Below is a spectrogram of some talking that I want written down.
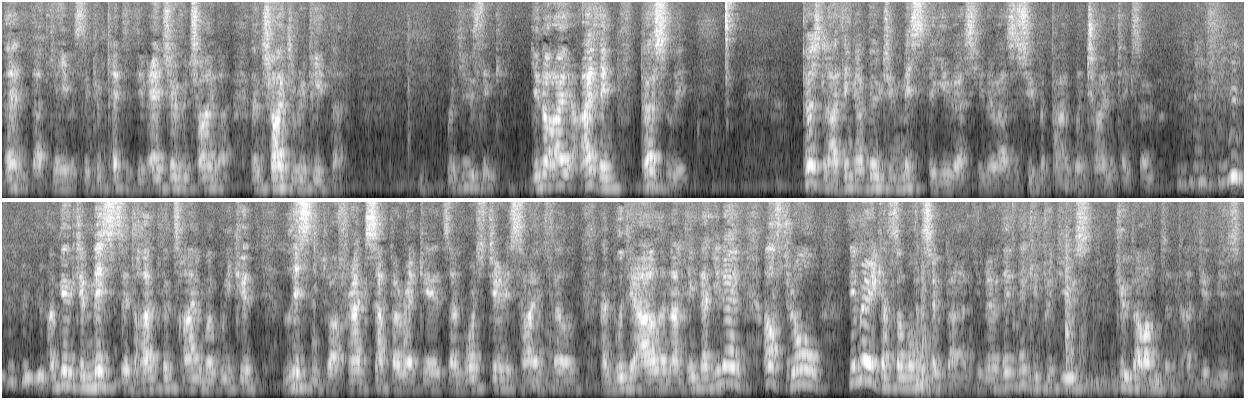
then that gave us the competitive edge over China, and try to repeat that. What do you think? You know, I, I think, personally, Personally, I think I'm going to miss the US, you know, as a superpower when China takes over. I'm going to miss the, the time when we could listen to our Frank Zappa records and watch Jerry Seinfeld and Woody Allen and think that, you know, after all, the Americans are not so bad, you know, they, they can produce good art and, and good music.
